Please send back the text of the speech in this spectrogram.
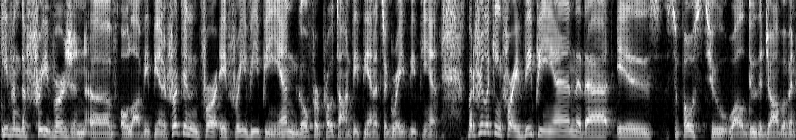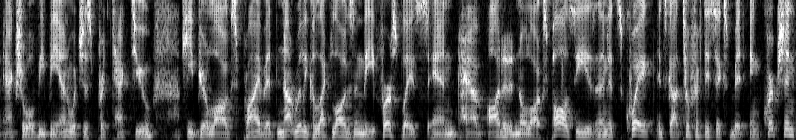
even the free version of Hola VPN. If you're looking for a free VPN, go for Proton VPN. It's a great VPN. But if you're looking for a VPN that is supposed to, well, do the job of an actual VPN, which is protect you, keep your logs private, not really collect logs in the first place, and have audited no logs policies, and it's quick, it's got 256-bit encryption,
